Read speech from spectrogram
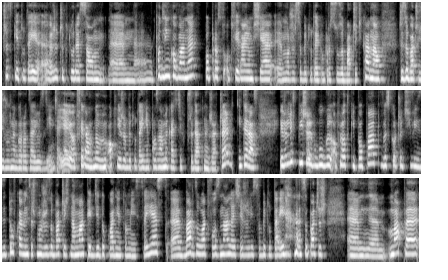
Wszystkie tutaj e, rzeczy, które są e, podlinkowane, po prostu otwierają się. Możesz sobie tutaj po prostu zobaczyć kanał, czy zobaczyć różnego rodzaju zdjęcia. Ja je otwieram w nowym oknie, żeby tutaj nie pozamykać tych przydatnych rzeczy. I teraz jeżeli wpiszesz w Google oplotki pop-up, wyskoczy Ci wizytówka, więc też możesz zobaczyć na mapie, gdzie dokładnie to miejsce jest. E, bardzo łatwo znaleźć, jeżeli sobie tutaj zobaczysz mapę e,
